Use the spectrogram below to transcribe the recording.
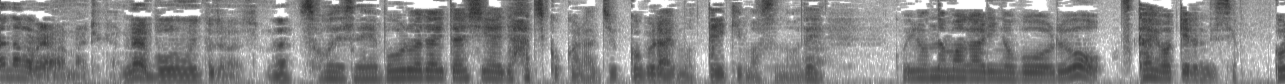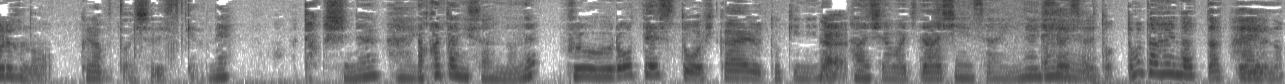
えながらやらないといけないね。ボールも1個じゃないですよね。そうですね。ボールはだいたい試合で8個から10個ぐらい持っていきますので、こういろんな曲がりのボールを使い分けるんですよ。ゴルフのクラブと一緒ですけどね。私ね、はい。中谷さんのねプロテストを控える時にね、はい。阪神・淡路大震災にね被災され、とっても大変だったっていうの。は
